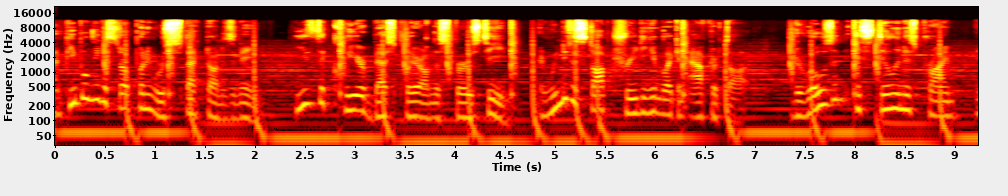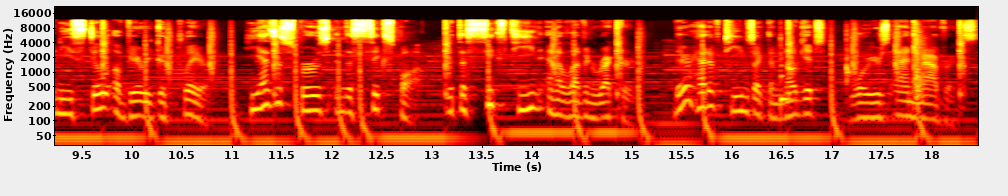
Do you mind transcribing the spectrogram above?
and people need to start putting respect on his name. He's the clear best player on the Spurs team, and we need to stop treating him like an afterthought. DeRozan is still in his prime and he's still a very good player. He has the Spurs in the 6th spot with a 16 and 11 record. They're ahead of teams like the Nuggets, Warriors, and Mavericks.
